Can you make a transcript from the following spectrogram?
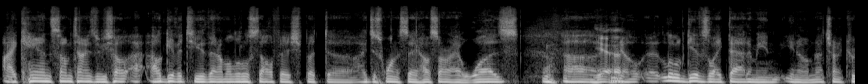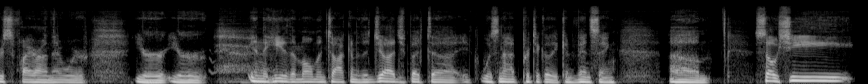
I can sometimes be. I'll give it to you that I'm a little selfish, but uh, I just want to say how sorry I was. Uh, Yeah. You know, uh, little gives like that. I mean, you know, I'm not trying to crucify her on that. Where you're you're in the heat of the moment talking to the judge, but uh, it was not particularly convincing. Um, so she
